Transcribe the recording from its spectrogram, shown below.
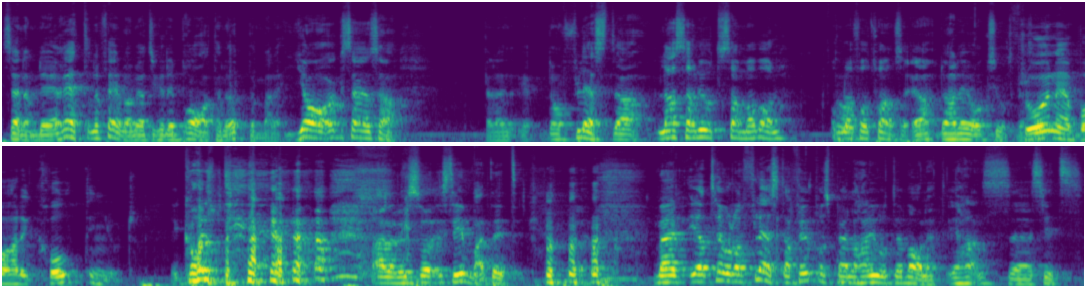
sen om det är rätt eller fel, men jag tycker det är bra att han är öppen med det. Jag säger så här, de flesta, Lasse hade gjort samma val. Om du har fått chansen. Ja, det hade jag också gjort. Frågan är vad hade Colting gjort? Kolt! Han hade så simmat dit. Men jag tror de flesta fotbollsspelare har gjort det valet i hans eh, sits.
